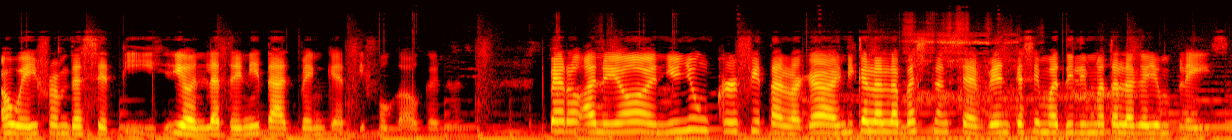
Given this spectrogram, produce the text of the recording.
away from the city, yun, La Trinidad, Benguet, Ifugao, ganun. Pero ano yun, yun yung curfew talaga. Hindi ka lalabas ng 7 kasi madilim na talaga yung place.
